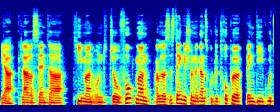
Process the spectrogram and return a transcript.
ja, klare Center Thiemann und Joe Vogtmann. Also das ist, denke ich, schon eine ganz gute Truppe. Wenn die gut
